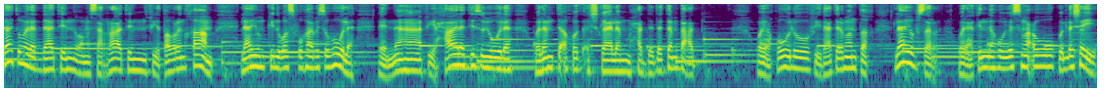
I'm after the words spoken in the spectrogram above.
ذات ملذات ومسرات في طور خام لا يمكن وصفها بسهولة لأنها في حالة سيولة ولم تأخذ أشكالا محددة بعد. ويقول في ذات المنطق لا يبصر ولكنه يسمع كل شيء.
